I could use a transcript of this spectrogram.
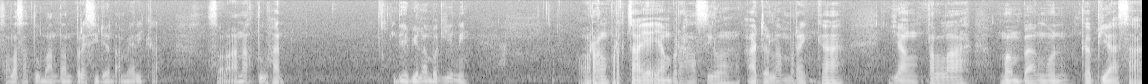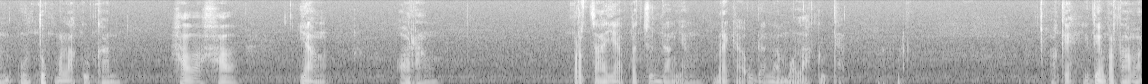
salah satu mantan presiden Amerika, seorang anak Tuhan dia bilang begini, orang percaya yang berhasil adalah mereka yang telah membangun kebiasaan untuk melakukan hal-hal yang orang percaya pecundang yang mereka udah nggak mau lakukan. Oke, itu yang pertama.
